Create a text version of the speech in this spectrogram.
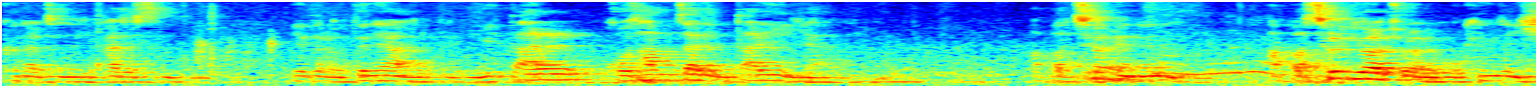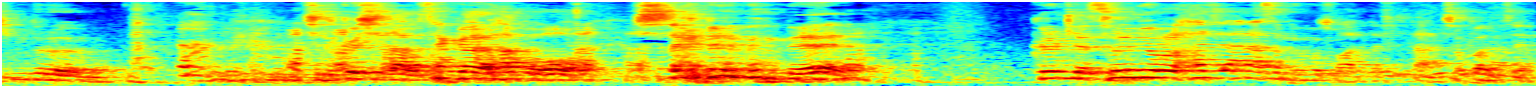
그날 저녁에 가졌습니다. 얘들 어떠냐 그랬더니 우리 딸 고3짜리 딸이 얘기하는 아빠 처음에는 아빠 설교할 줄 알고 굉장히 힘들어 질 것이라고 생각을 하고 시작을 했는데 그렇게 설교를 하지 않아서 너무 좋았다. 일단 첫 번째.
